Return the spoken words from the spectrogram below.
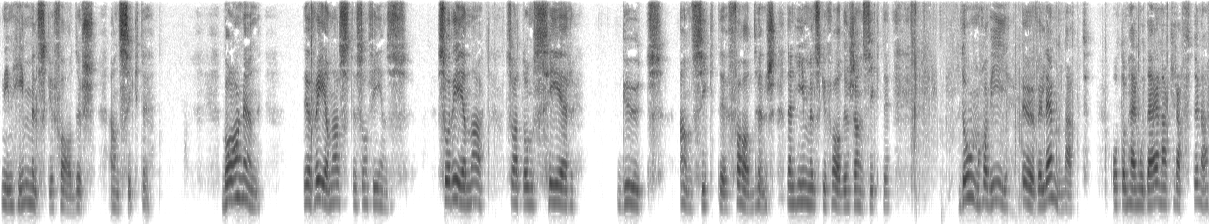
min himmelske faders ansikte. Barnen, det renaste som finns, så rena så att de ser Guds ansikte, Faderns, den himmelske Faderns ansikte de har vi överlämnat åt de här moderna krafterna.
